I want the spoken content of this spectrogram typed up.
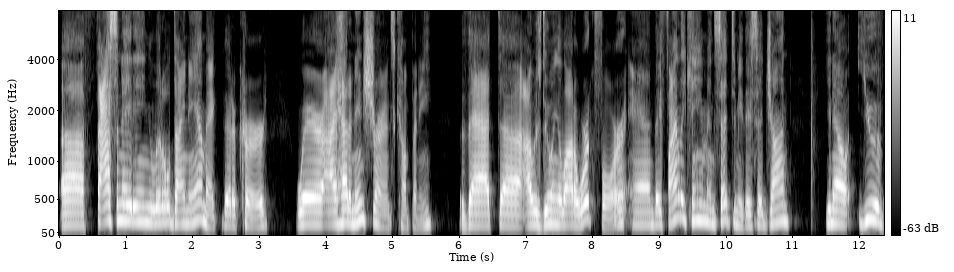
A fascinating little dynamic that occurred where I had an insurance company that uh, I was doing a lot of work for. And they finally came and said to me, they said, John, you know, you have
